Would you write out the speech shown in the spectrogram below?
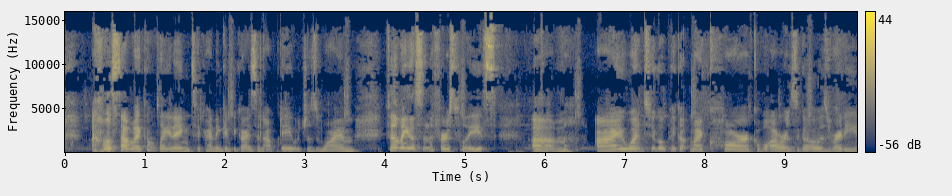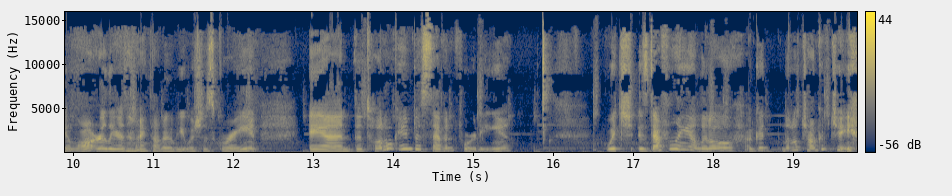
I'll stop my complaining to kind of give you guys an update, which is why I'm filming this in the first place. Um, I went to go pick up my car a couple hours ago. It was ready a lot earlier than I thought it would be, which is great and the total came to 740 which is definitely a little a good little chunk of change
